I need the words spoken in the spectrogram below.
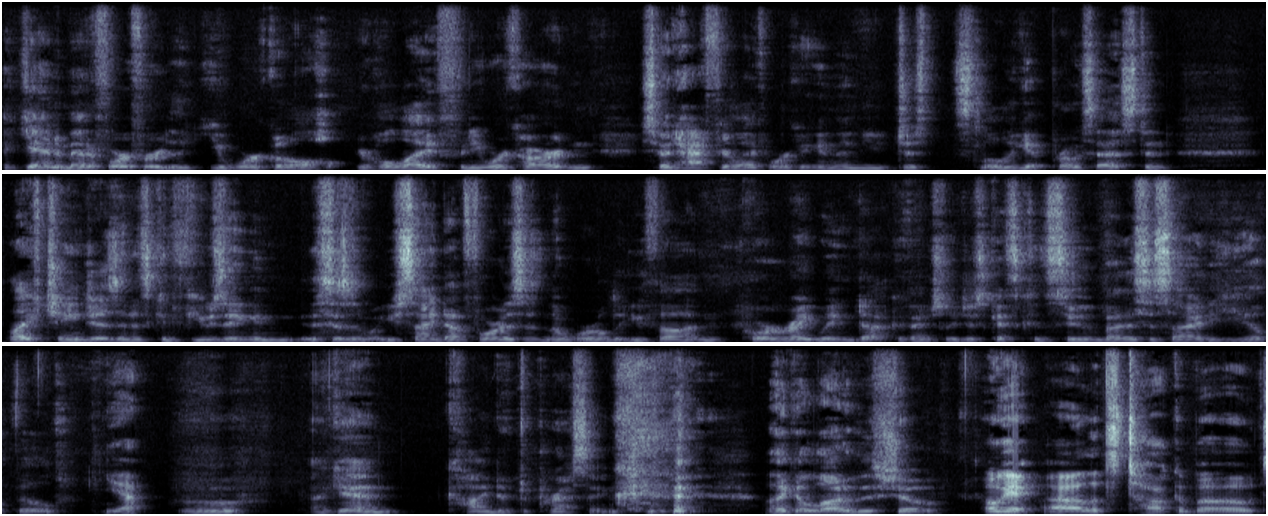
again a metaphor for like you work all your whole life and you work hard and spend half your life working and then you just slowly get processed and life changes and it's confusing and this isn't what you signed up for. This isn't the world that you thought. And poor right wing duck eventually just gets consumed by the society he helped build. yeah. Oh, again, kind of depressing. like a lot of this show. Okay, uh, let's talk about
